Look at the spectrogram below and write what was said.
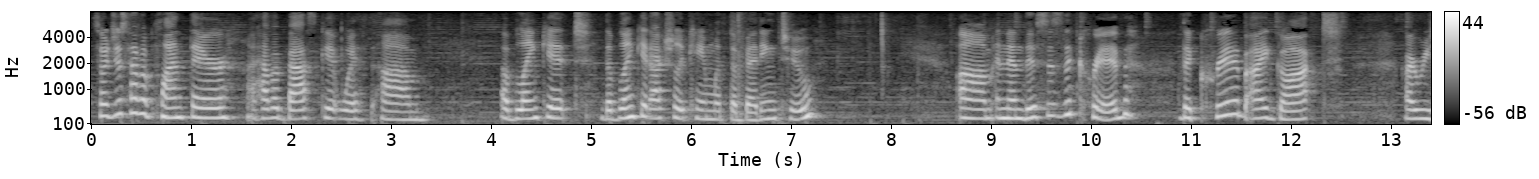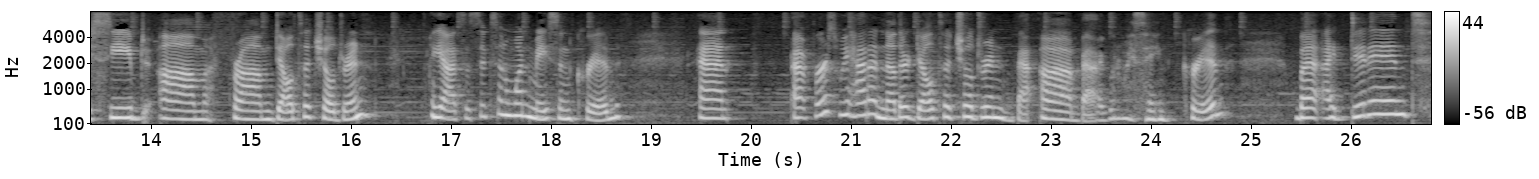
So I just have a plant there. I have a basket with um, a blanket. The blanket actually came with the bedding too. Um, and then this is the crib. The crib I got, I received um, from Delta Children. Yeah, it's a six in one Mason crib. And at first we had another Delta Children ba uh, bag, what am I saying, crib, but I didn't,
